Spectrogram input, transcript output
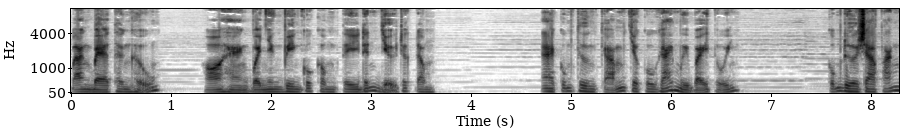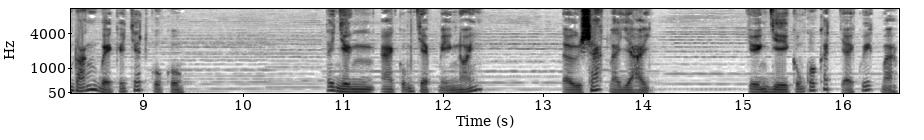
Bạn bè thân hữu, Họ hàng và nhân viên của công ty đến dự rất đông. Ai cũng thương cảm cho cô gái 17 tuổi. Cũng đưa ra phán đoán về cái chết của cô. Thế nhưng ai cũng chẹp miệng nói, Tự sát là dại. Chuyện gì cũng có cách giải quyết mà.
